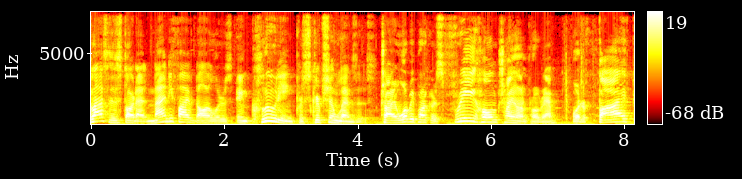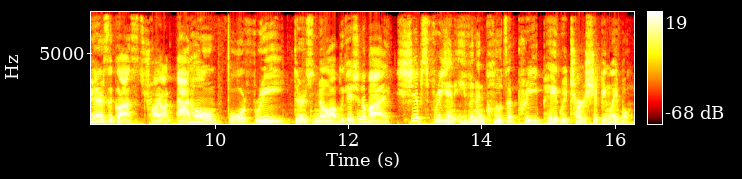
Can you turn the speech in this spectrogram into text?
Glasses start at $95, including prescription lenses. Try Warby Parker's free home try-on program. Order five pairs of glasses to try on at home for free. There's no obligation to buy, ships free, and even includes a prepaid return shipping label.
